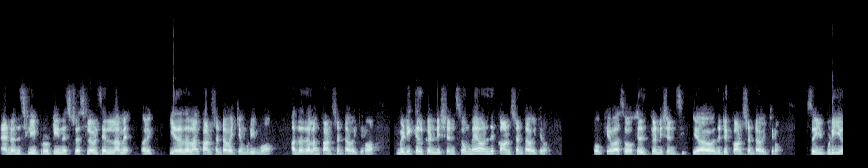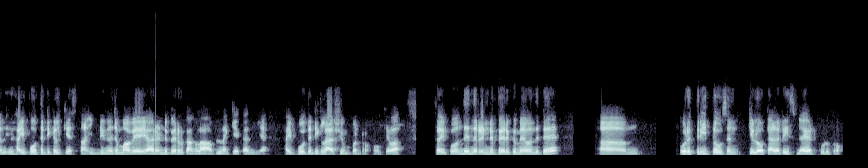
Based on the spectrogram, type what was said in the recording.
அண்ட் வந்து ஸ்லீப் ரொட்டீன் ஸ்ட்ரெஸ் லெவல்ஸ் எல்லாமே லைக் எதெல்லாம் கான்ஸ்டண்ட்டாக வைக்க முடியுமோ அதெல்லாம் கான்ஸ்டண்ட்டாக வைக்கிறோம். மெடிக்கல் கண்டிஷன்ஸுமே வந்து கான்ஸ்டண்ட்டாக வைக்கிறோம். ஓகேவா? ஸோ ஹெல்த் கண்டிஷன்ஸ் வந்துட்டு கான்ஸ்டண்ட்டாக வைக்கிறோம். ஸோ இப்படி வந்து இது ஹைப்போதெட்டிக்கல் கேஸ் தான். இப்படி நிஜமாவே ரெண்டு பேர் இருக்காங்களா? அப்படிலாம் கேட்காதீங்க. ஹைப்போதெட்டிக்கலாக அசியூம் பண்ணுறோம் ஓகேவா? ஸோ இப்போ வந்து இந்த ரெண்டு பேருக்குமே வந்துட்டு ஒரு three thousand kilo calories diet கொடுக்குறோம்.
